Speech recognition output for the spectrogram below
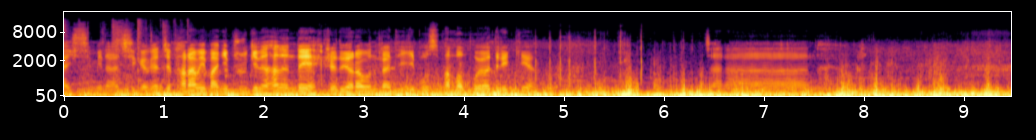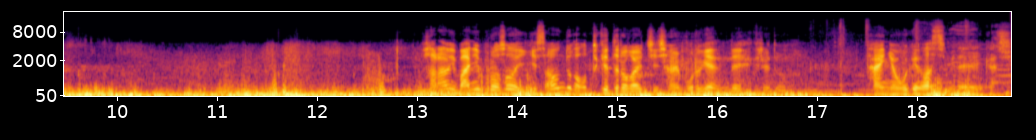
나와 있습니다. 지금 현재 바람이 많이 불기는 하는데 그래도 여러분들한테 이 모습 한번 보여드릴게요. 짜란. 바람이 많이 불어서 이게 사운드가 어떻게 들어갈지 잘 모르겠는데 그래도 다행히 오긴 왔습니다 여기까지.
